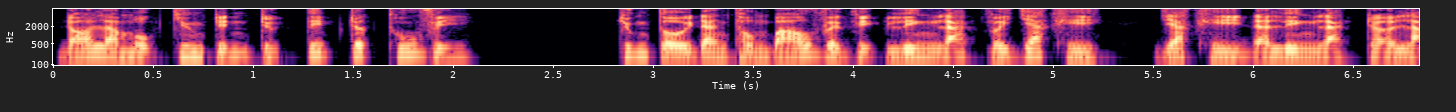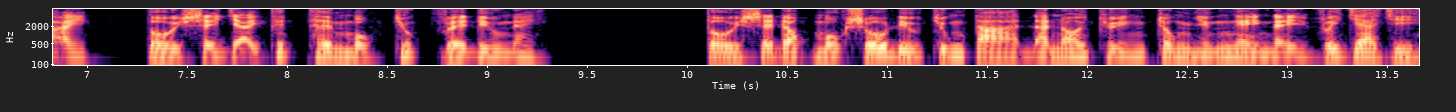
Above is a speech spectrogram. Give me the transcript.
đó là một chương trình trực tiếp rất thú vị. Chúng tôi đang thông báo về việc liên lạc với Giác Hy, Giác Hy đã liên lạc trở lại, tôi sẽ giải thích thêm một chút về điều này. Tôi sẽ đọc một số điều chúng ta đã nói chuyện trong những ngày này với Gia Di.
